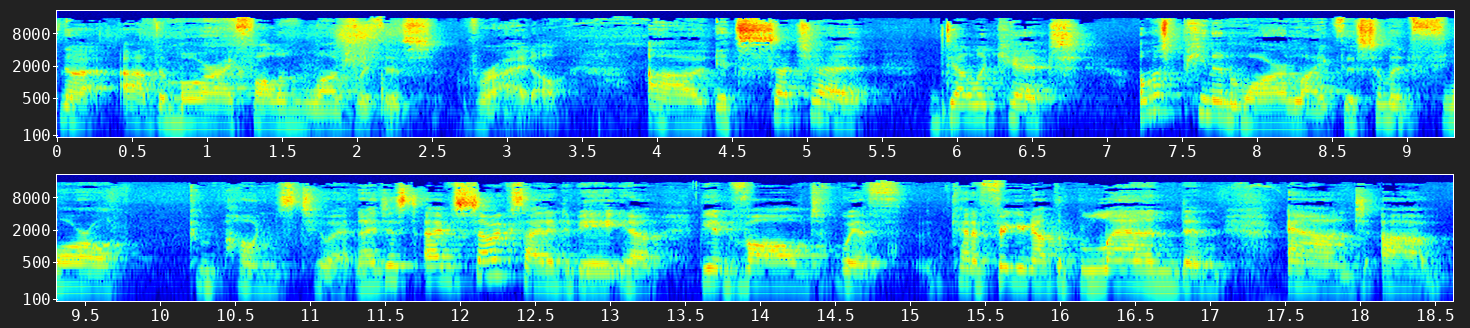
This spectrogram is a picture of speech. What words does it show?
the uh, the more I fall in love with this varietal. Uh, it's such a delicate, almost Pinot Noir like. There's so many floral components to it, and I just I'm so excited to be you know be involved with kind of figuring out the blend and and. Um,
